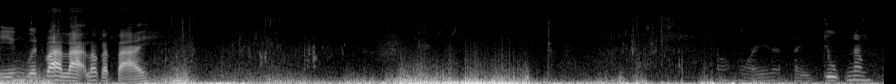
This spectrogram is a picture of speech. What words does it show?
เองเบิดว่าละแล้วก็ตายเอาหอยนะไอจุบน้ำ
